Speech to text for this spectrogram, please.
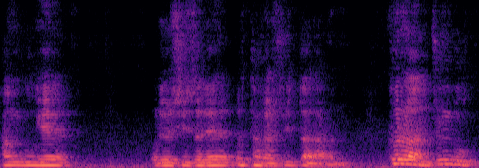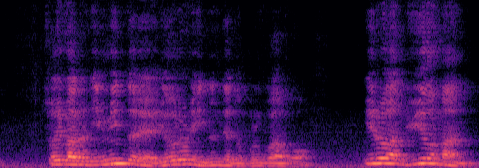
한국의 의료시설에 의탁할 수 있다라는 그러한 중국 소위 말하는 인민들의 여론이 있는데도 불구하고 이러한 위험한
